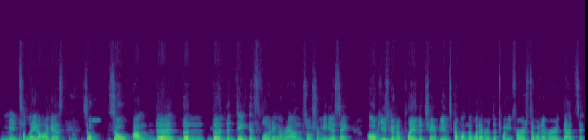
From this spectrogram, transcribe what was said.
mid to late August. So so um the the the the date that's floating around social media saying, "Oh, he's going to play the Champions Cup on the whatever, the 21st or whenever that's it."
